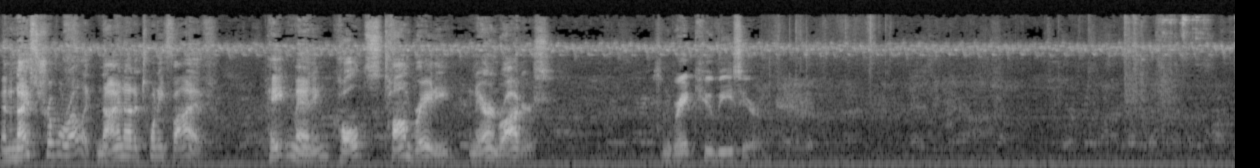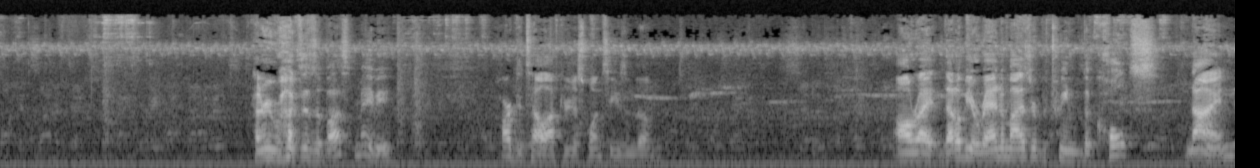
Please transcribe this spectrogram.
And a nice triple relic, 9 out of 25. Peyton Manning, Colts, Tom Brady, and Aaron Rodgers. Some great QBs here. Henry Ruggs is a bust? Maybe. Hard to tell after just one season, though. All right, that'll be a randomizer between the Colts 9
